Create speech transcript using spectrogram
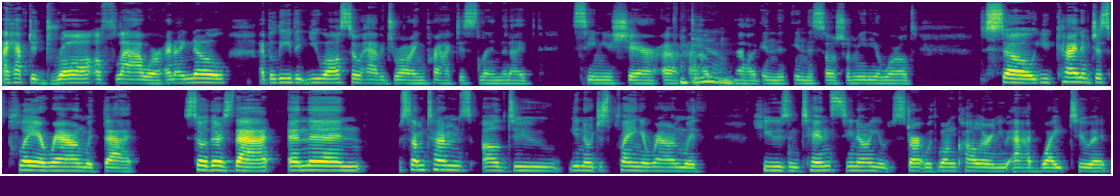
i have to draw a flower. And i know i believe that you also have a drawing practice lynn that i've seen you share uh, about in the in the social media world. So you kind of just play around with that. So there's that. And then sometimes i'll do you know just playing around with hues and tints you know you start with one color and you add white to it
